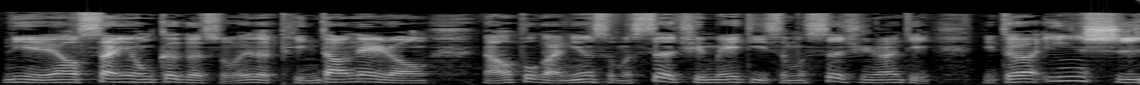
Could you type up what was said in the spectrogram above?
你也要善用各个所谓的频道内容。然后，不管你用什么社群媒体、什么社群软体，你都要因时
